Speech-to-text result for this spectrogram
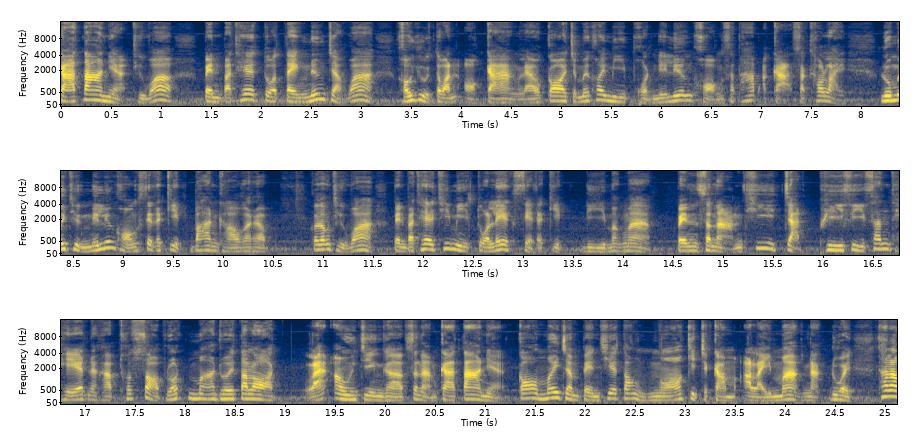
กาตาร์เนี่ยถือว่าเป็นประเทศตัวเต็งเนื่องจากว่าเขาอยู่ตะวันออกกลาง แล้วก็จะไม่ค่อยมีผลในเรื่องของสภาพอากาศสักเท่าไหร่ รวมไปถึงในเรื่องของเศรษฐกิจบ้านเขาครับ ก็ต้องถือว่าเป็นประเทศที่มีตัวเลขเศรษฐกิจดีมากๆ เป็นสนามที่จัด Pre-Season Test นะครับทดสอบรถมาโดยตลอด และเอาจริงๆครับ สนามกาตาเนี่ยก็ไม่จำเป็นที่จะต้องง้อกิจกรรมอะไรมากนักด้วย ถ้าเรา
